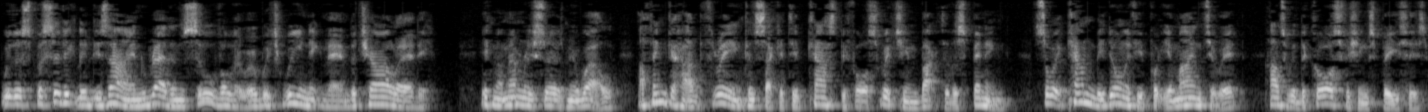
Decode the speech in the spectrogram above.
with a specifically designed red and silver lure which we nicknamed the Char Lady. If my memory serves me well, I think I had three in consecutive casts before switching back to the spinning. So it can be done if you put your mind to it, as with the coarse fishing species.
